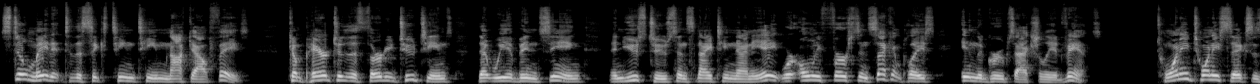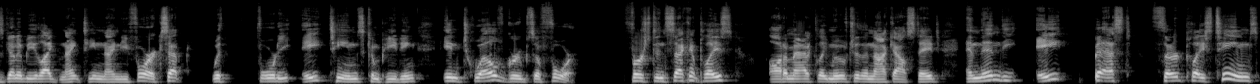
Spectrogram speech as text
still made it to the 16 team knockout phase compared to the 32 teams that we have been seeing and used to since 1998, where only first and second place in the groups actually advance. 2026 is going to be like 1994, except with 48 teams competing in 12 groups of four. First and second place automatically move to the knockout stage, and then the eight best third place teams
